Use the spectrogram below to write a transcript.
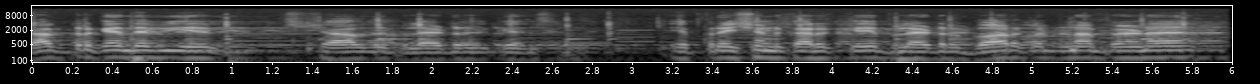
ਡਾਕਟਰ ਕਹਿੰਦੇ ਵੀ ਇਹ ਪਿਸ਼ਾਬ ਦੇ ਬਲੈਡਰ ਵਿੱਚ ਕੈਂਸਰ। ਇਹ ਆਪਰੇਸ਼ਨ ਕਰਕੇ ਬਲੈਡਰ ਬਾਹਰ ਕੱਢਣਾ ਪੈਣਾ ਹੈ।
